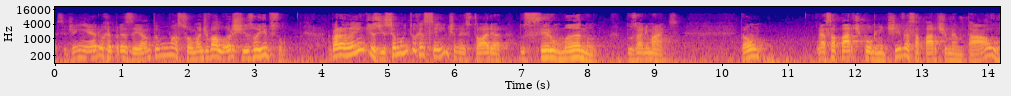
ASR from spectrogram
Esse dinheiro representa uma soma de valor X ou Y. Agora, antes disso, é muito recente na história do ser humano, dos animais. Então, essa parte cognitiva, essa parte mental,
